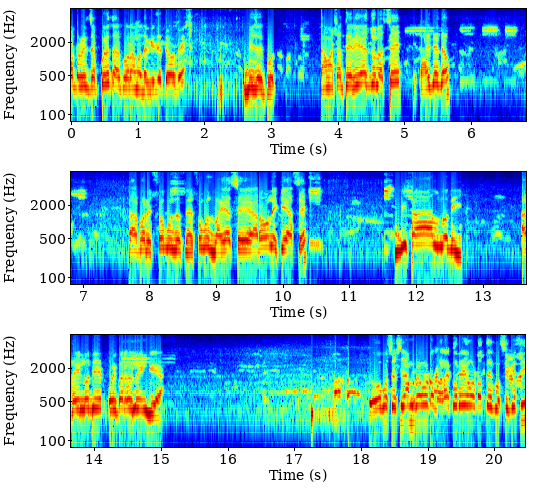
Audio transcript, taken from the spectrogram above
অটো রিজার্ভ করে তারপর আমাদেরকে যেতে হবে বিজয়পুর। আমার সাথে রিয়াজুল আছে হাইতে দাও। তারপরে সবুজ আছে সবুজ ভাই আছে আরও অনেকে আছে। বিশাল নদী। আর এই নদীর ওই পারে হলো ইন্ডিয়া। তো অবশেষে আমরা অটো ভাড়া করে অটোতে বসে গেছি।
